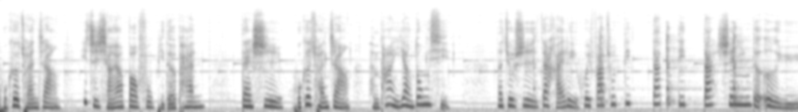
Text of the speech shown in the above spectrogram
虎克船长一直想要报复彼得潘，但是虎克船长很怕一样东西，那就是在海里会发出滴答滴答声音的鳄鱼。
